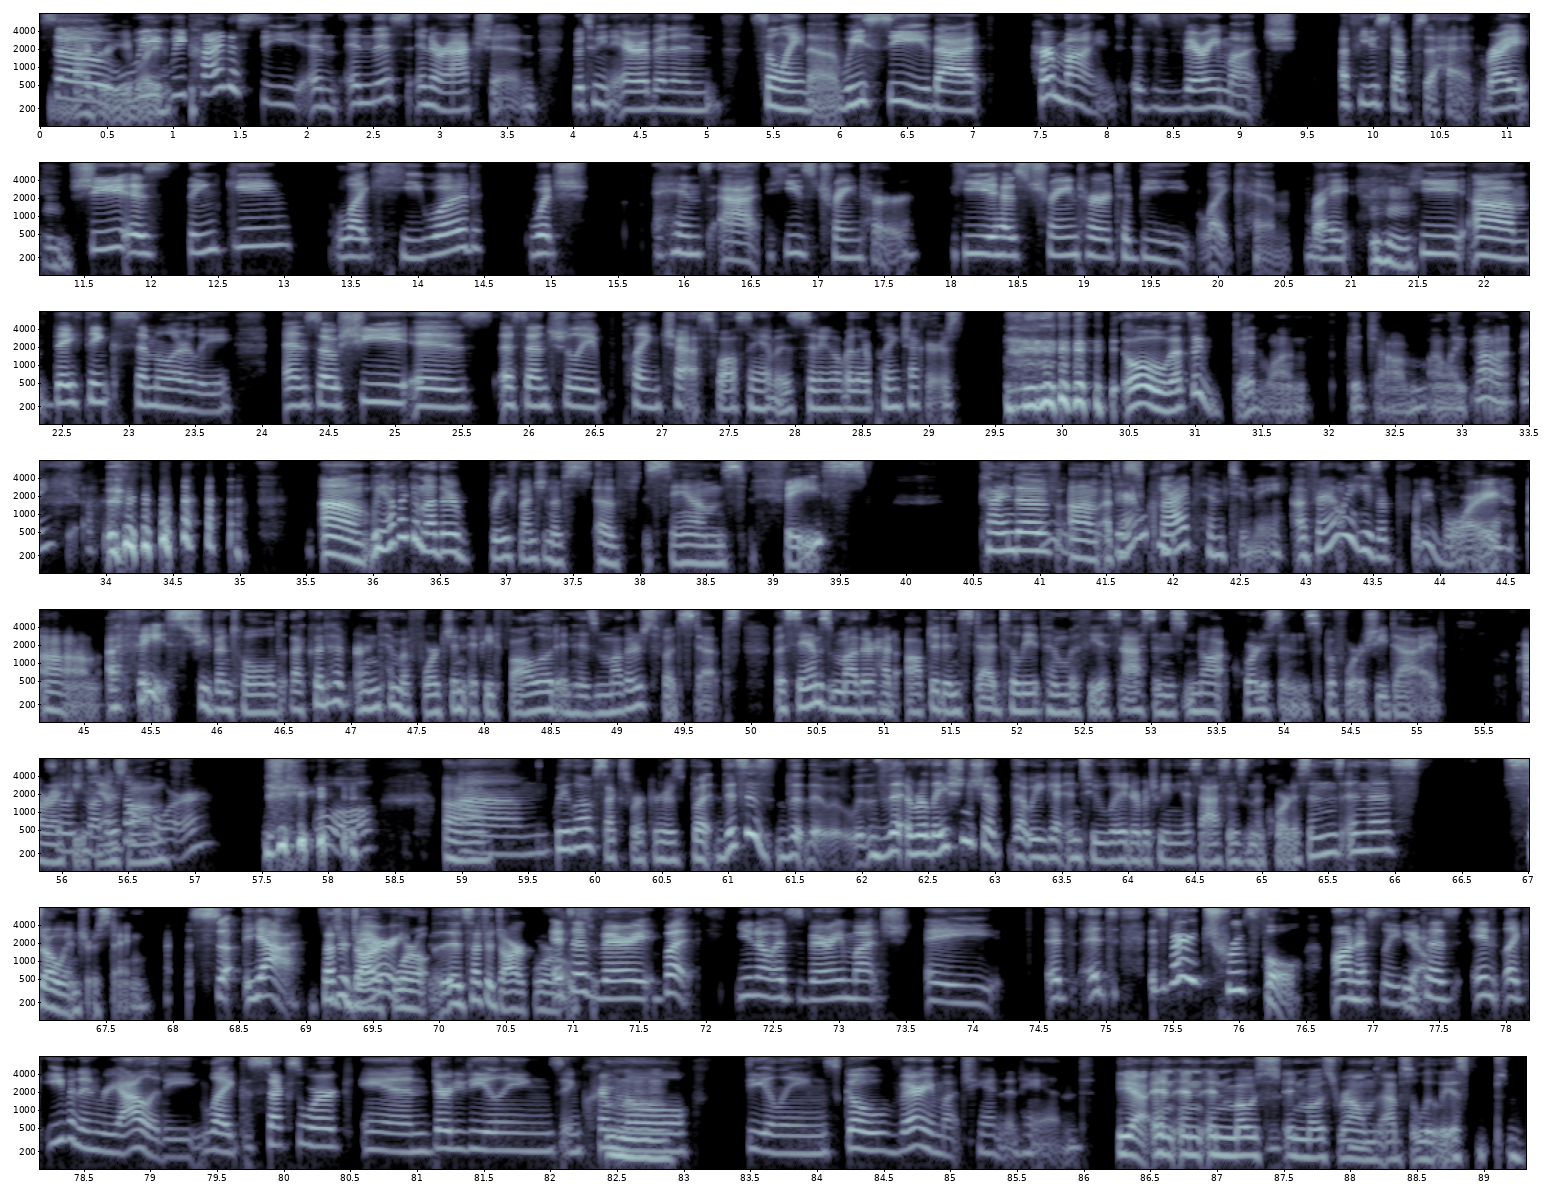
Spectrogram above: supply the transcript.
So Greggy we we kind of see in in this interaction between Arobynn and Celaena, we see that her mind is very much a few steps ahead, right? Mm. She is thinking like he would, which hints at he's trained her. He has trained her to be like him, right? Mhm. He um they think similarly. And so she is essentially playing chess while Sam is sitting over there playing checkers. oh, that's a good one. Good job. I like Oh, that. thank you. um, we have like another brief mention of of Sam's face, kind of. Ooh, um, apparently, Describe him to me. apparently he's a pretty boy. Um, a face she'd been told that could have earned him a fortune if he'd followed in his mother's footsteps. But Sam's mother had opted instead to leave him with the assassins, not courtesans, before she died. R.I.P. his Sam's mother's a mom. whore. Cool. Um, um, we love sex workers, but this is the, the the relationship that we get into later between the assassins and the courtesans in this. So interesting. so yeah, Such a dark very- world. It's such a dark world. It's a very, but you know, it's very much a. It's it's it's very truthful, honestly, Yeah. because in like even in reality, like sex work and dirty dealings Mm-hmm. and criminal dealings go very much hand in hand. Yeah, and in, in most Mm-hmm. in most realms, absolutely. It's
